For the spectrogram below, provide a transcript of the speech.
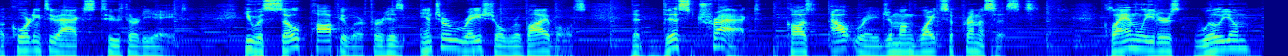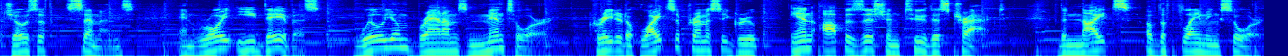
according to Acts 2:38. He was so popular for his interracial revivals that this tract caused outrage among white supremacists. Klan leaders William Joseph Simmons and Roy E. Davis, William Branham's mentor, created a white supremacy group in opposition to this tract, the Knights of the Flaming Sword.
